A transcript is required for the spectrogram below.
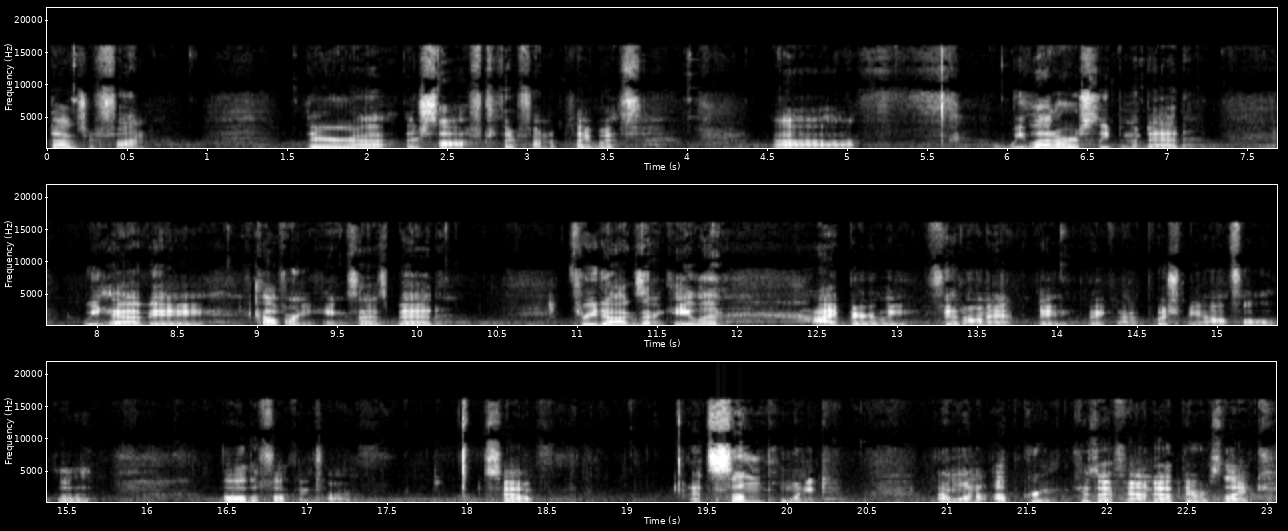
dogs are fun. They're uh, they're soft. They're fun to play with. Uh, we let ours sleep in the bed. We have a California king size bed, three dogs and a Caitlin. I barely fit on it. They they kind of push me off all the all the fucking time. So at some point, I want to upgrade because I found out there was like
